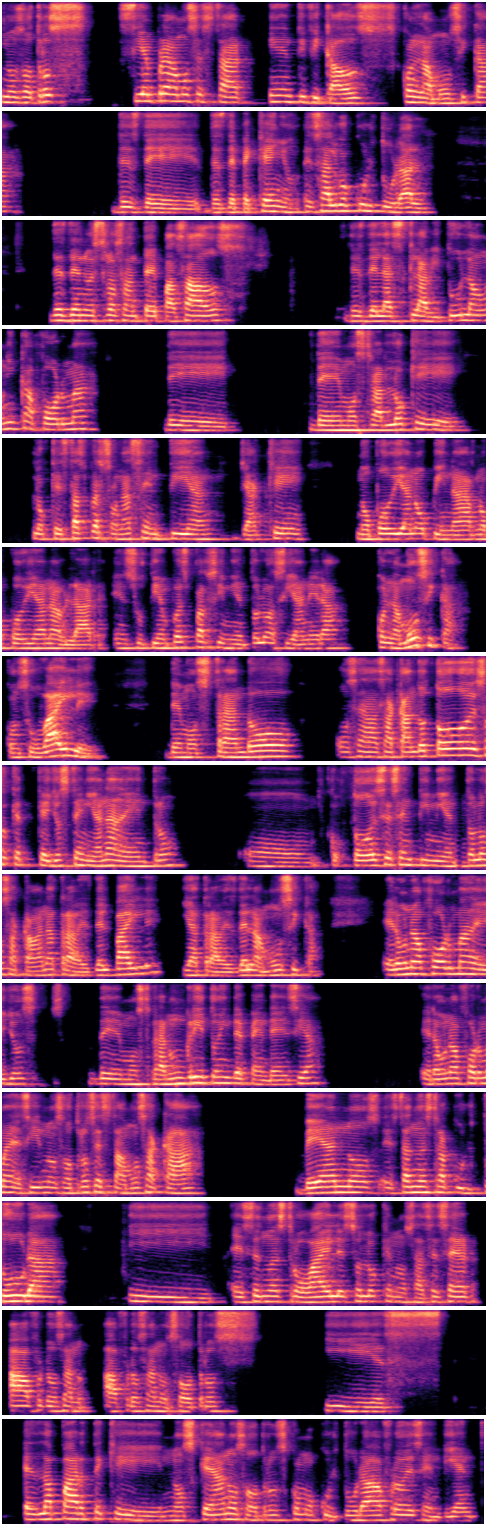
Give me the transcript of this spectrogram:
nosotros siempre vamos a estar identificados con la música desde, desde pequeño, es algo cultural. Desde nuestros antepasados, desde la esclavitud, la única forma de, de demostrar lo que, lo que estas personas sentían, ya que no podían opinar, no podían hablar, en su tiempo de esparcimiento lo hacían era con la música, con su baile, demostrando, o sea, sacando todo eso que, ellos tenían adentro, o, todo ese sentimiento lo sacaban a través del baile y a través de la música. Era una forma de ellos de demostrar un grito de independencia, era una forma de decir, nosotros estamos acá, véannos, esta es nuestra cultura y ese es nuestro baile, eso es lo que nos hace ser afros a, afros a nosotros y es, es la parte que nos queda a nosotros como cultura afrodescendiente.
